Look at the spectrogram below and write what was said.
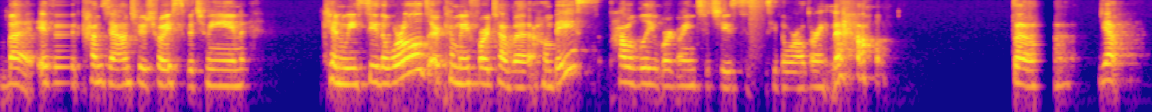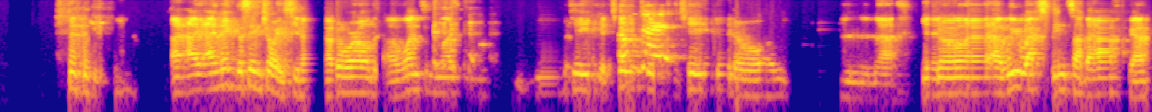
but if it comes down to a choice between can we see the world or can we afford to have a home base? Probably we're going to choose to see the world right now. so, yep. I, I make the same choice, you know, the world uh, once in a lifetime. Take it, take it, take it, or and, uh, you know, uh, we were actually in South Africa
